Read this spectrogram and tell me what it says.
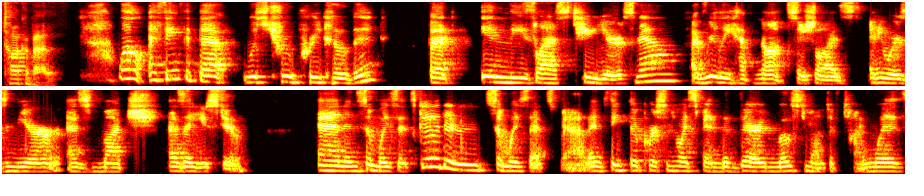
talk about it. Well, I think that that was true pre COVID, but in these last two years now, I really have not socialized anywhere near as much as I used to. And in some ways that's good, and in some ways that's bad. I think the person who I spend the very most amount of time with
